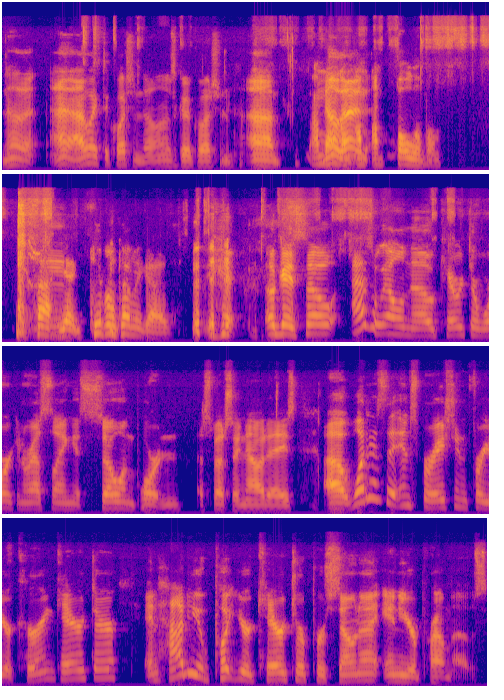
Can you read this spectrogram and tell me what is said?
no, I, I like the question, Dylan. That was a good question. Um, I'm, No, I'm, that- I'm, I'm full of them. yeah, keep them coming, guys. okay, so as we all know, character work in wrestling is so important, especially nowadays. Uh, what is the inspiration for your current character, and how do you put your character persona into your promos?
